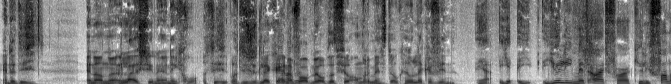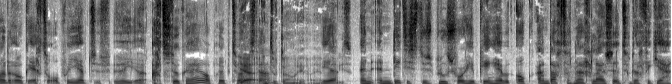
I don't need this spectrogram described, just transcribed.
En dat is het. En dan uh, luister je naar en denk goh, wat is, wat is het lekker. Ja, en dan valt me op dat veel andere mensen het ook heel lekker vinden. Ja, jullie met Artvark, jullie vallen er ook echt op. En je hebt uh, acht stukken hè, op repertoire ja, staan. in totaal, ja. ja, ja. En, en dit is dus Blues for Hip King. Heb ik ook aandachtig naar geluisterd. En toen dacht ik, ja,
